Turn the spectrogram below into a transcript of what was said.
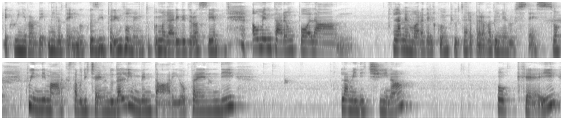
e quindi vabbè me lo tengo così per il momento. Poi magari vedrò se aumentare un po' la la memoria del computer però va bene lo stesso. Quindi Mark stavo dicendo dall'inventario prendi la medicina ok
